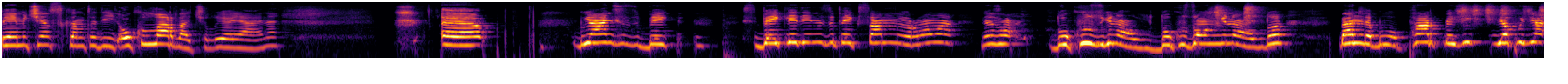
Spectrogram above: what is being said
Benim için sıkıntı değil. Okullar da açılıyor yani. Eee bu yani siz, bek siz beklediğinizi pek sanmıyorum ama ne zaman 9 gün oldu. 9-10 gün oldu. Ben de bu part 5'i yapacağım,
